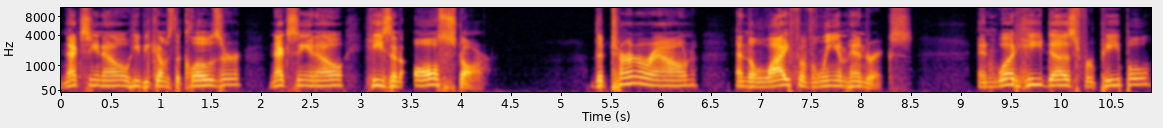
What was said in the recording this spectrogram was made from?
Next thing you know, he becomes the closer. Next thing you know, he's an all star. The turnaround and the life of Liam Hendriks and what he does for people.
